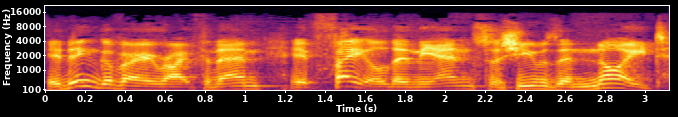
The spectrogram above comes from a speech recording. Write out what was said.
It didn't go very right for them. It failed in the end, so she was annoyed.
